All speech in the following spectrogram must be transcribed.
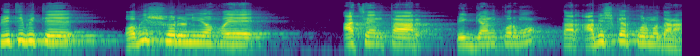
পৃথিবীতে অবিস্মরণীয় হয়ে আছেন তার বিজ্ঞান কর্ম তার আবিষ্কার কর্ম দ্বারা।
